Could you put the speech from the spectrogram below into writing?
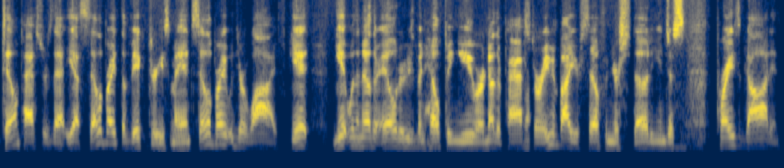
telling pastors that, yes, celebrate the victories, man. Celebrate with your wife. Get get with another elder who's been helping you, or another pastor, or even by yourself in your study, and just praise God and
